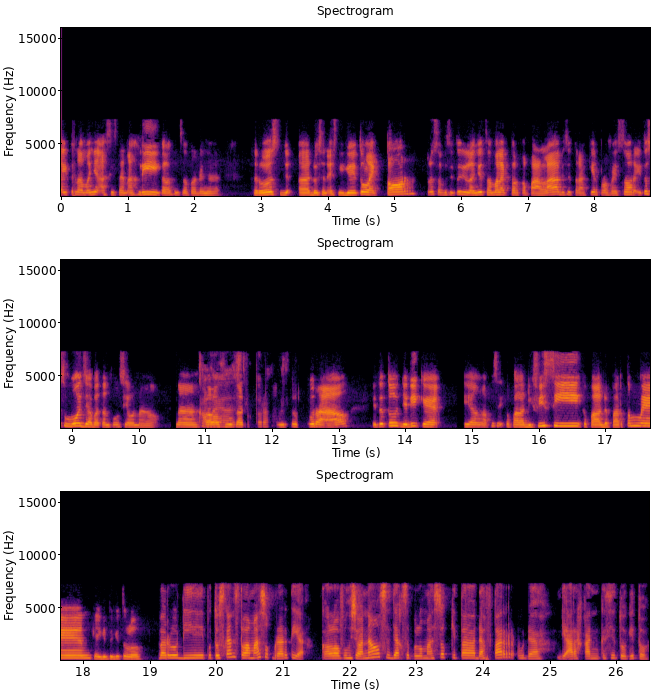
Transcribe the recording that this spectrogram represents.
itu namanya asisten ahli kalau misal pernah dengar. Terus eh, dosen S3 itu lektor, terus habis itu dilanjut sama lektor kepala, habis itu terakhir profesor, itu semua jabatan fungsional. Nah, Kalau kalau yang misal struktural. struktural itu tuh jadi kayak yang apa sih kepala divisi, kepala departemen, kayak gitu-gitu loh. Baru diputuskan setelah masuk berarti ya? Kalau fungsional sejak sebelum masuk kita daftar udah diarahkan ke situ gitu.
